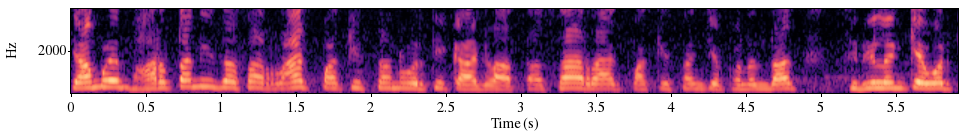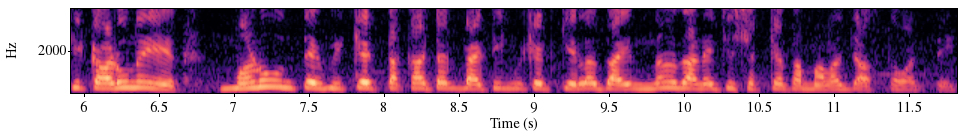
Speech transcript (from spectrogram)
त्यामुळे भारताने जसा राग पाकिस्तानवरती काढला तसा राग पाकिस्तानचे फलंदाज श्रीलंकेवरती काढू नयेत. म्हणून ते विकेट टकाटक बॅटिंग विकेट केलं जाईल न जाण्याची शक्यता मला जास्त वाटते.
